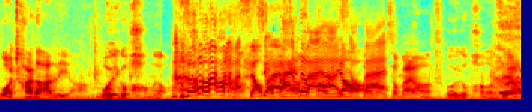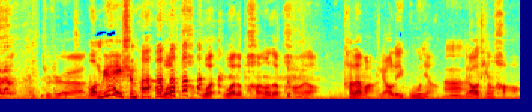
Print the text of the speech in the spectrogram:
我插个案例啊，我有一个朋友，小小白的小白啊，朋友小白，小白啊，我有一个朋友是这样的，就是 我们认识吗？我朋我我的朋友的朋友，他在网上聊了一姑娘，嗯聊的挺好。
